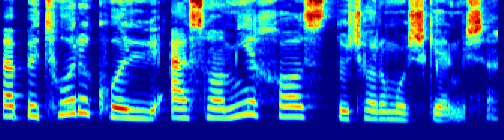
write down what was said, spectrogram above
و به طور کلی اسامی خاص دچار مشکل میشن.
